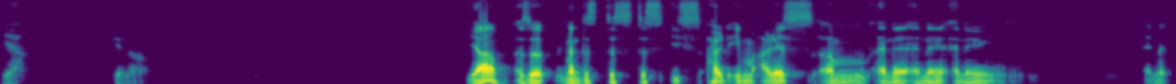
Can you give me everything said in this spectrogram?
Ja, genau. Ja, also ich meine, das, das, das ist halt eben alles ähm, eine, eine, eine, eine.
